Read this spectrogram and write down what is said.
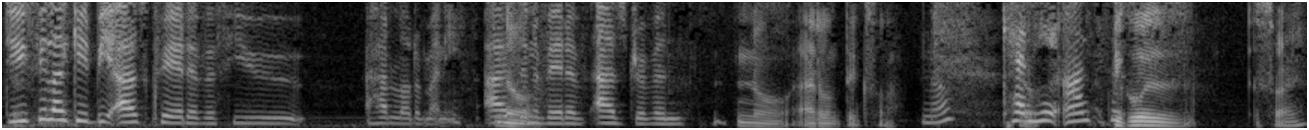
Do you feel like you'd be as creative if you had a lot of money, as No. innovative, as driven? no, I don't think so. No. can he answer? Because, sorry?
